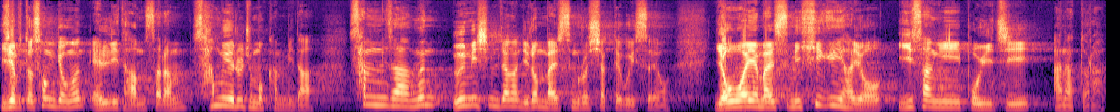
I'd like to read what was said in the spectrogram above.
이제부터 성경은 엘리 다음 사람 사무엘을 주목합니다. 3장은 의미심장한 이런 말씀으로 시작되고 있어요. 여호와의 말씀이 희귀하여 이상이 보이지 않았더라.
